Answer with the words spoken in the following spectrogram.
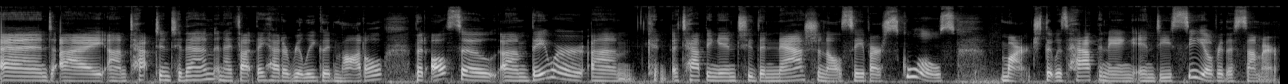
and I um, tapped into them, and I thought they had a really good model. But also, um, they were um, uh, tapping into the national Save Our Schools march that was happening in DC over the summer.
